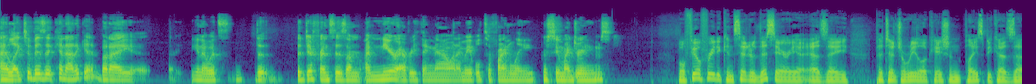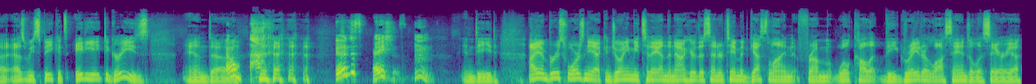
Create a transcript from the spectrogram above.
I like to visit Connecticut, but I, you know, it's the the difference is I'm I'm near everything now, and I'm able to finally pursue my dreams. Well, feel free to consider this area as a potential relocation place because uh, as we speak, it's 88 degrees. And uh, oh, goodness gracious. Mm. Indeed. I am Bruce Wozniak, and joining me today on the Now Hear This Entertainment guest line from, we'll call it the greater Los Angeles area,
